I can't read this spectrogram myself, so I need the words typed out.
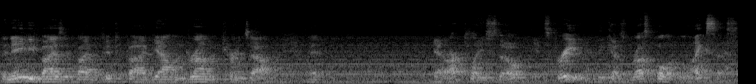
The Navy buys it by the 55 gallon drum, it turns out. At, at our place, though, it's free because Rust Bullet likes us.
